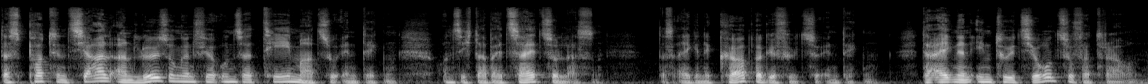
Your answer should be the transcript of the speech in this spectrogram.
das Potenzial an Lösungen für unser Thema zu entdecken und sich dabei Zeit zu lassen, das eigene Körpergefühl zu entdecken, der eigenen Intuition zu vertrauen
